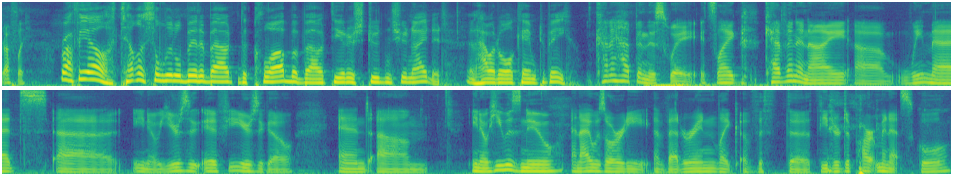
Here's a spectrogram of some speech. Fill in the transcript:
Roughly. Raphael, tell us a little bit about the club, about Theater Students United, and how it all came to be. Kind of happened this way. It's like Kevin and I, um, we met, uh, you know, years a few years ago, and um, you know, he was new, and I was already a veteran, like of the the theater department at school.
